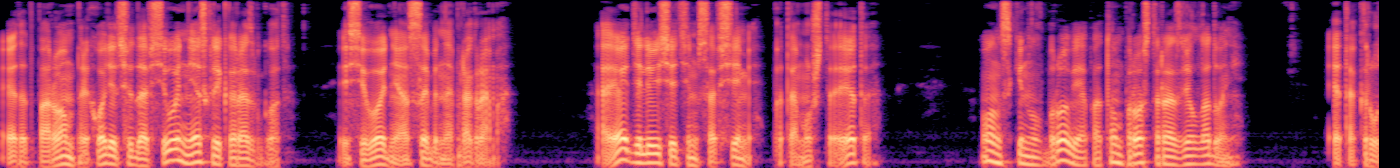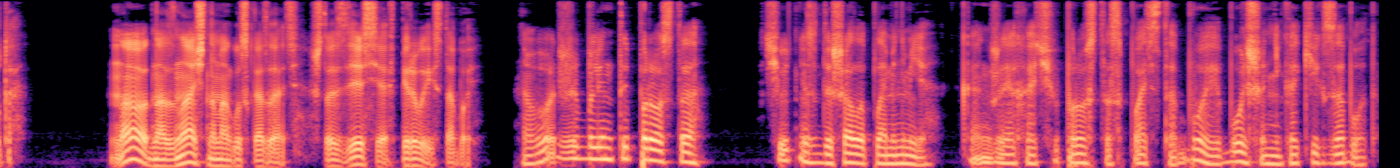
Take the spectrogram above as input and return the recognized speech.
Этот паром приходит сюда всего несколько раз в год. И сегодня особенная программа. А я делюсь этим со всеми, потому что это он скинул брови, а потом просто развел ладони. Это круто. Но однозначно могу сказать, что здесь я впервые с тобой. Вот же, блин, ты просто... Чуть не задышала пламенем я. Как же я хочу просто спать с тобой и больше никаких забот.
